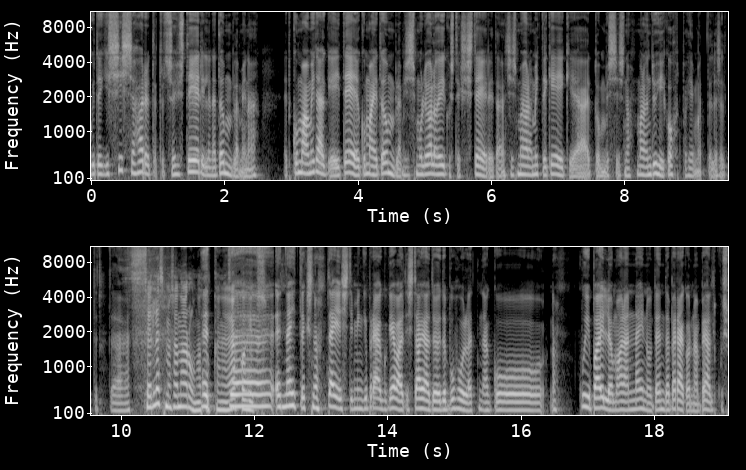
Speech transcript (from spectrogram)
kuidagi sisse harjutatud see hüsteeriline tõmblemine et kui ma midagi ei tee, kui ma ei tõmble, siis mul ei ole õigust eksisteerida, siis ma ei ole mitte keegi ja et umbes siis noh, ma olen tühi koht põhimõtteliselt, et äh, sellest ma saan aru natukene jah, kahjuks. Äh, et näiteks noh, täiesti mingi praegu kevadiste ajatööde puhul, et nagu noh, kui palju ma olen näinud enda perekonna pealt, kus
